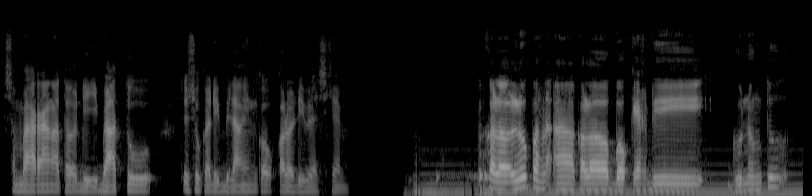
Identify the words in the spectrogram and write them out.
sembarang atau di batu. Itu suka dibilangin kok kalau di base camp Tuh kalau lu pernah eh, kalau boker di gunung tuh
